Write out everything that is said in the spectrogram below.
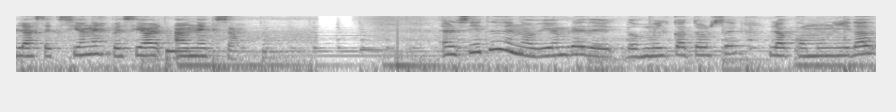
la sección especial anexa. El 7 de noviembre de 2014, la comunidad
